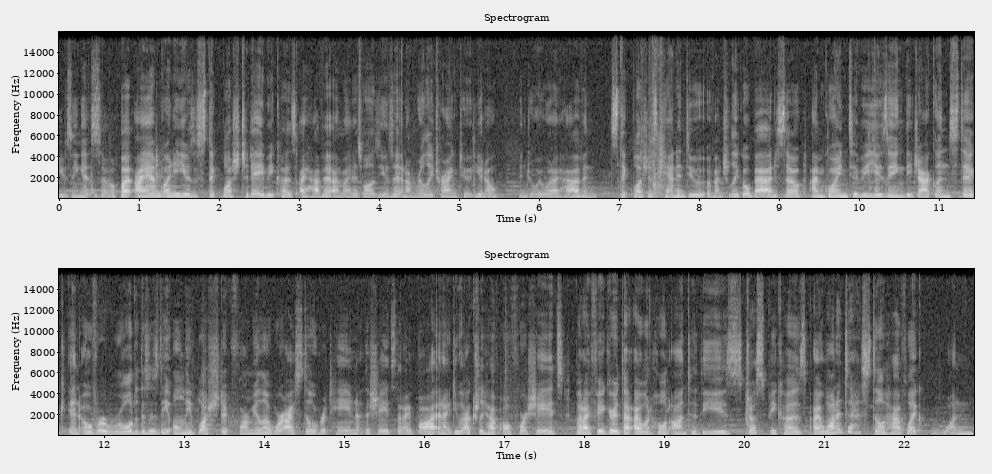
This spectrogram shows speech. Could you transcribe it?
using it. So, but I am going to use a stick blush today because I have it. I might as well as use it and I'm really trying to, you know, enjoy what I have and stick blushes can and do eventually go bad. So I'm going to be using the Jaclyn stick in Overruled. This is the only blush stick formula where I still retain the shades that I bought and I do actually have all four shades but I figured that I would hold on to these just because I wanted to still have like one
